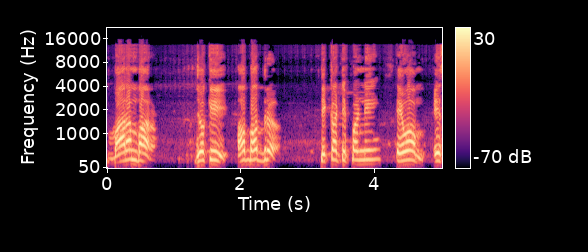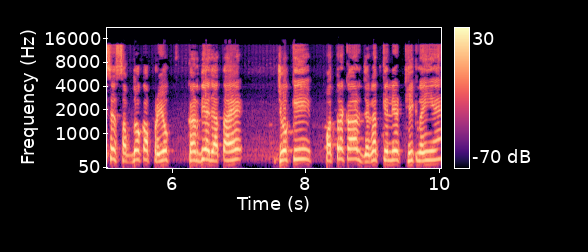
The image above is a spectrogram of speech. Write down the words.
बारंबार जो कि अभद्र टिक्का टिप्पणी एवं ऐसे शब्दों का प्रयोग कर दिया जाता है जो कि पत्रकार जगत के लिए ठीक नहीं है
